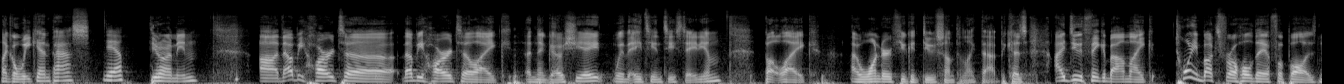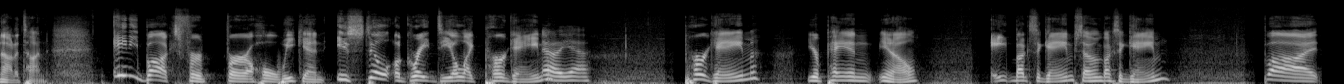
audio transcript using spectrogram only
like a weekend pass. Yeah. Do you know what I mean? Uh, that would be hard to that would be hard to like negotiate with AT and T Stadium, but like I wonder if you could do something like that because I do think about I'm like twenty bucks for a whole day of football is not a ton. Eighty bucks for for a whole weekend is still a great deal, like per game. Oh yeah. Per game, you're paying you know eight bucks a game, seven bucks a game, but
